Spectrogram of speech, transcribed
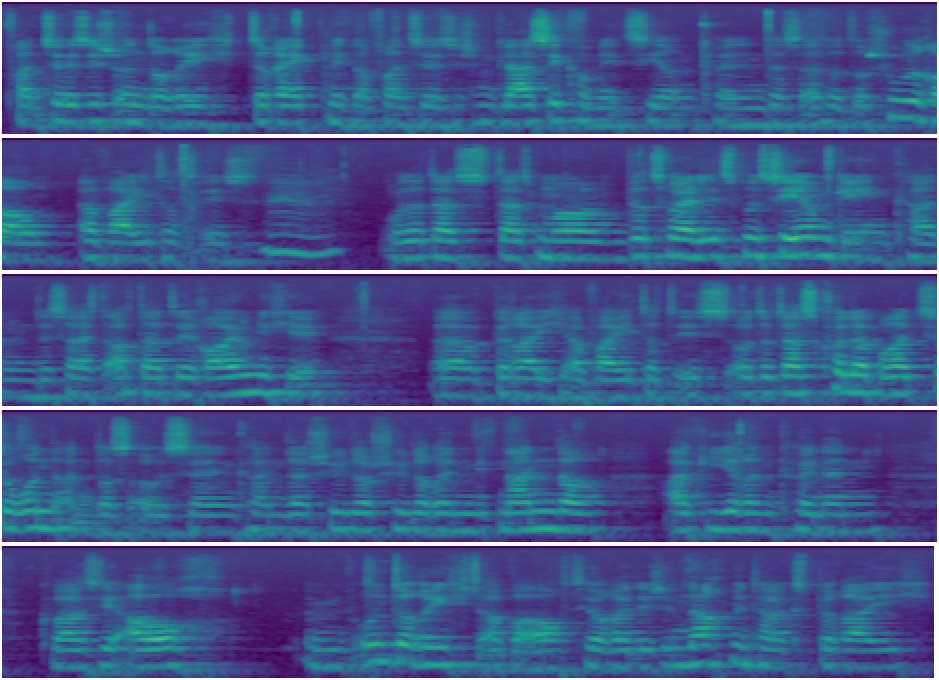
Französischunterricht direkt mit einer französischen Klasse kommunizieren können, dass also der Schulraum erweitert ist. Mhm. Oder dass, dass man virtuell ins Museum gehen kann. Das heißt auch, dass der räumliche äh, Bereich erweitert ist. Oder dass Kollaboration anders aussehen kann, dass Schüler, Schülerinnen miteinander agieren können, quasi auch im Unterricht, aber auch theoretisch im Nachmittagsbereich.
